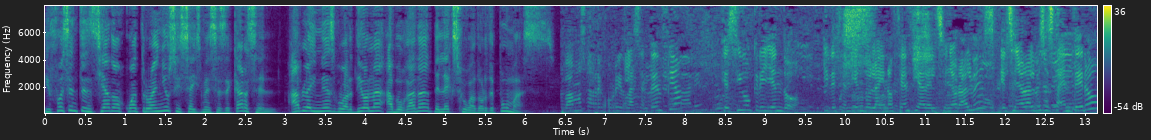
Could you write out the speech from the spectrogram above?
y fue sentenciado a cuatro años y seis meses de cárcel. Habla Inés Guardiola, abogada del exjugador de Pumas. Vamos a recurrir la sentencia, que sigo creyendo y defendiendo la inocencia del señor Alves. El señor Alves está entero,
